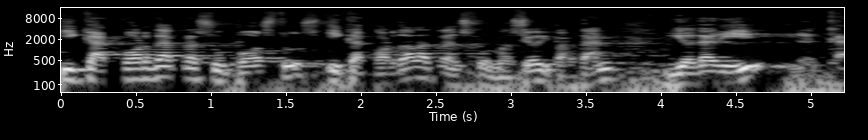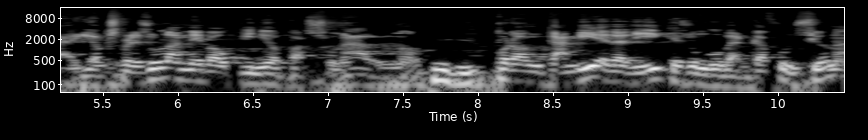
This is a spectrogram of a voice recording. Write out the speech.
i que acorda pressupostos i que acorda la transformació i per tant jo he de dir que jo expreso la meva opinió personal no? Uh -huh. però en canvi he de dir que és un govern que funciona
